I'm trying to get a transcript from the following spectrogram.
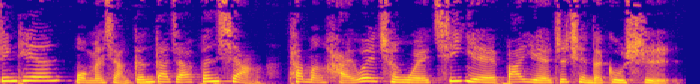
今天我们想跟大家分享他们还未成为七爷八爷之前的故事。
